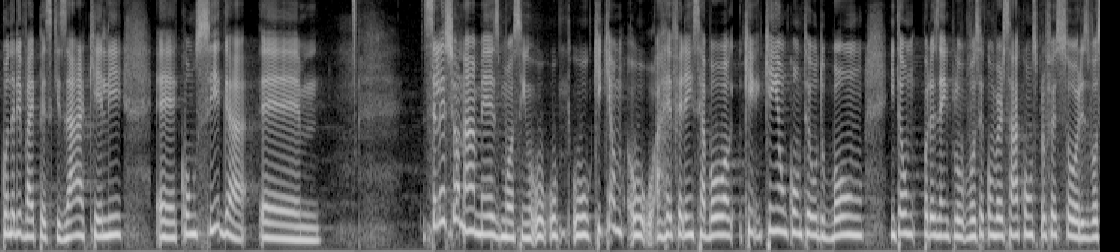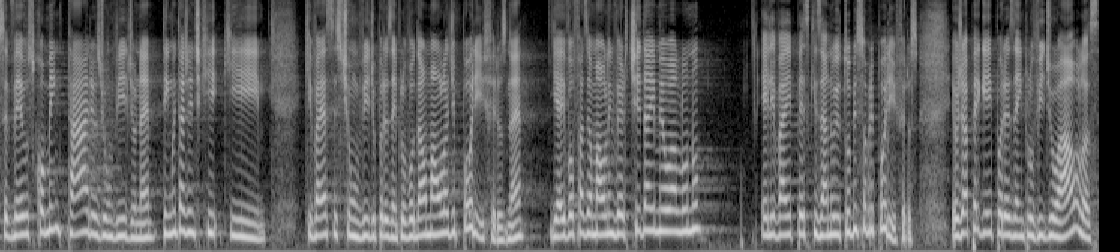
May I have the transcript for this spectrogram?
quando ele vai pesquisar, que ele é, consiga é, selecionar mesmo assim o, o, o que, que é o, a referência boa, quem, quem, é um conteúdo bom. Então, por exemplo, você conversar com os professores, você vê os comentários de um vídeo, né? Tem muita gente que, que, que vai assistir um vídeo, por exemplo, eu vou dar uma aula de poríferos, né? E aí vou fazer uma aula invertida e meu aluno ele vai pesquisar no YouTube sobre poríferos. Eu já peguei, por exemplo, videoaulas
